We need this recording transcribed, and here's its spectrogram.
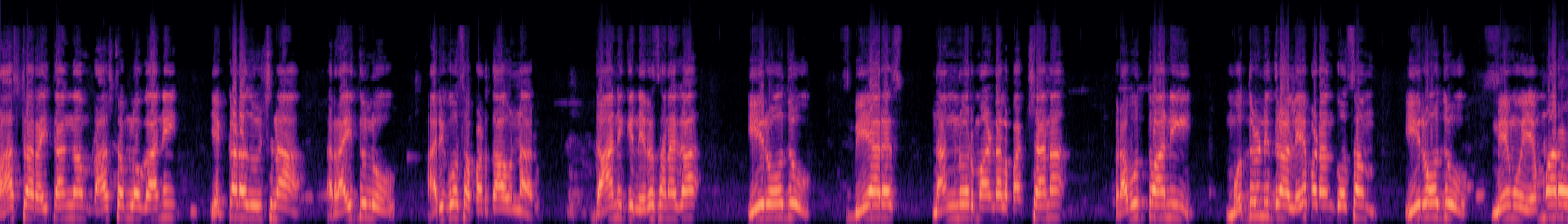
రాష్ట్ర రైతాంగం రాష్ట్రంలో గాని ఎక్కడ చూసినా రైతులు అరిగోస పడతా ఉన్నారు. దానికి నిరసనగా ఈ రోజు బీఆర్ఎస్ నంగనూరు మండల పక్షాన ప్రభుత్వాన్ని ముద్రనిద్ర లేపడం కోసం ఈ రోజు మేము ఎంఆర్ఓ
